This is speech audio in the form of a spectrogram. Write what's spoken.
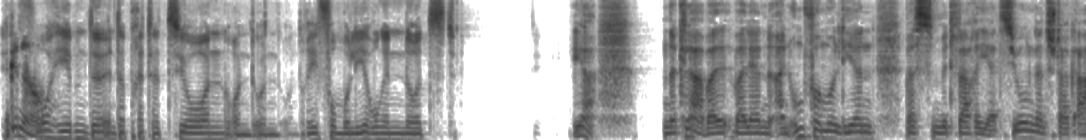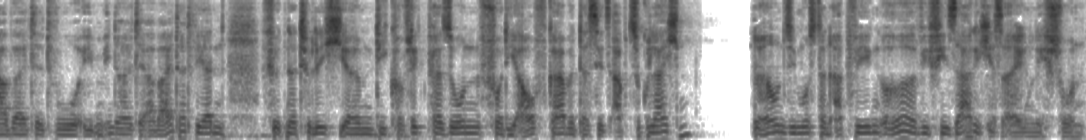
genau. hervorhebende Interpretationen und, und, und Reformulierungen nutzt. Ja, na klar, weil, weil er ein Umformulieren, was mit Variation ganz stark arbeitet, wo eben Inhalte erweitert werden, führt natürlich ähm, die Konfliktperson vor die Aufgabe, das jetzt abzugleichen ja, und sie muss dann abwägen, oh, wie viel sage ich jetzt eigentlich schon?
